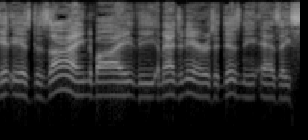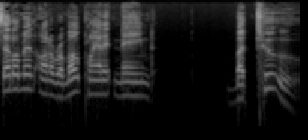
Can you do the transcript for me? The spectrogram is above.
It is designed by the Imagineers at Disney as a settlement on a remote planet named Batuu.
